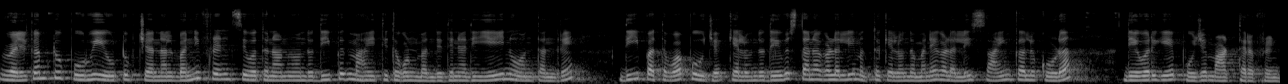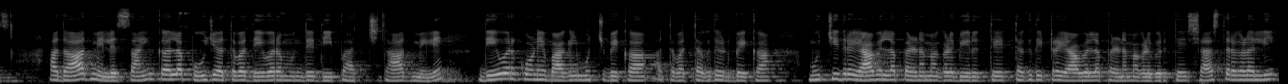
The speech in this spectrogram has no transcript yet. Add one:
Welcome to Purvi YouTube channel ಬನ್ನಿ friends ಇವತ್ತು ನಾನು ಒಂದು ದೀಪದ ಮಾಹಿತಿ ತೊಗೊಂಡು ಬಂದಿದ್ದೀನಿ. ಅದು ಏನು ಅಂತಂದರೆ, ದೀಪ ಅಥವಾ ಪೂಜೆ. ಕೆಲವೊಂದು ದೇವಸ್ಥಾನಗಳಲ್ಲಿ ಮತ್ತು ಕೆಲವೊಂದು ಮನೆಗಳಲ್ಲಿ ಸಾಯಂಕಾಲ ಕೂಡ ದೇವರಿಗೆ ಪೂಜೆ ಮಾಡ್ತಾರೆ ಫ್ರೆಂಡ್ಸ್ ಅದಾದಮೇಲೆ ಸಾಯಂಕಾಲ ಪೂಜೆ ಅಥವಾ ದೇವರ ಮುಂದೆ ದೀಪ ಹಚ್ಚಿದಾದಮೇಲೆ ದೇವರ ಕೋಣೆ ಬಾಗಿಲು ಮುಚ್ಚಬೇಕಾ ಅಥವಾ ತೆಗೆದಿಡಬೇಕಾ? ಮುಚ್ಚಿದರೆ ಯಾವೆಲ್ಲ ಪರಿಣಾಮಗಳು ಬೀರುತ್ತೆ? ತೆಗೆದಿಟ್ಟರೆ ಯಾವೆಲ್ಲ ಪರಿಣಾಮಗಳು ಬೀರುತ್ತೆ? ಶಾಸ್ತ್ರಗಳಲ್ಲಿ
